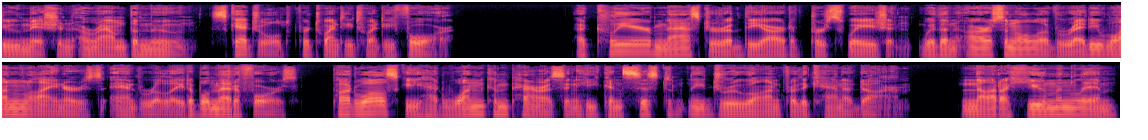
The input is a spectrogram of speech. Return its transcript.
II mission around the Moon, scheduled for 2024. A clear master of the art of persuasion, with an arsenal of ready one liners and relatable metaphors, Podwalski had one comparison he consistently drew on for the Canadarm. Not a human limb,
